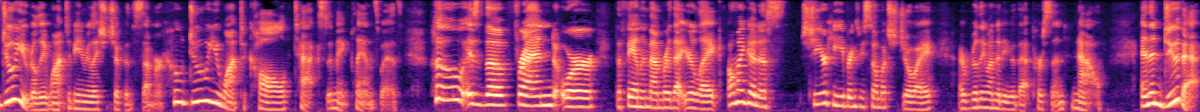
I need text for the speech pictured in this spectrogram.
do you really want to be in relationship with this summer? Who do you want to call, text, and make plans with? Who is the friend or the family member that you're like, oh my goodness, she or he brings me so much joy. I really want to be with that person now. And then do that.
